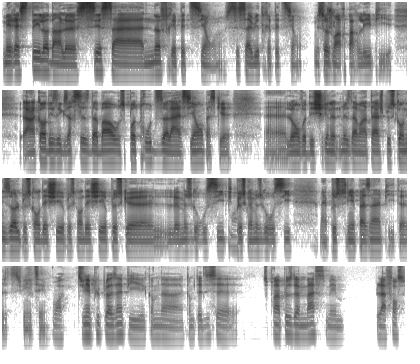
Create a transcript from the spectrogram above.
mais rester là, dans le 6 à 9 répétitions, là, 6 à 8 répétitions. Mais ça, je vais en reparler. Puis euh, encore des exercices de base, pas trop d'isolation parce que euh, là, on va déchirer notre muscle davantage. Plus qu'on isole, plus qu'on déchire, plus qu'on déchire, plus que le muscle grossit, puis Ouais. plus que le muscle grossit, ben, plus tu viens pesant, puis tu viens. Ouais. Tu viens plus pesant, puis comme, dans- comme tu as dit, tu prends plus de masse, mais la force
